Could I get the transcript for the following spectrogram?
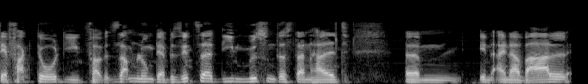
de facto die Versammlung der Besitzer, die müssen das dann halt ähm, in einer Wahl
